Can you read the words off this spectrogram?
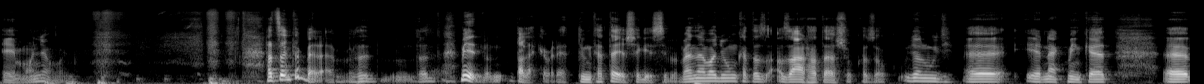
Én mondjam, hogy... Hát szerintem bele, mi belekeveredtünk, tehát teljes egészében benne vagyunk, hát az, az árhatások azok ugyanúgy e, érnek minket, e,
